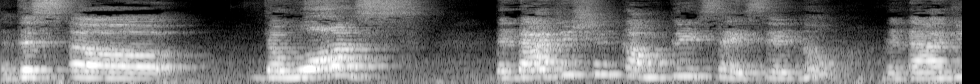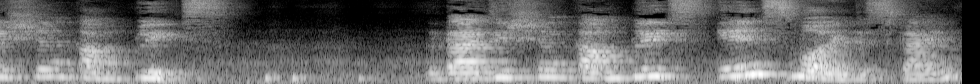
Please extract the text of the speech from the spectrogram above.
This, uh, the walls, the digestion completes I said no? The digestion completes. The digestion completes in small intestine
